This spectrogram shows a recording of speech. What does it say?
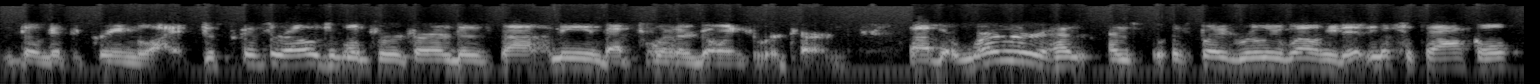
they'll get the green light. Just because they're eligible to return does not mean that's when they're going to return. Uh, but Werner has, has, played really well. He didn't miss a tackle.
